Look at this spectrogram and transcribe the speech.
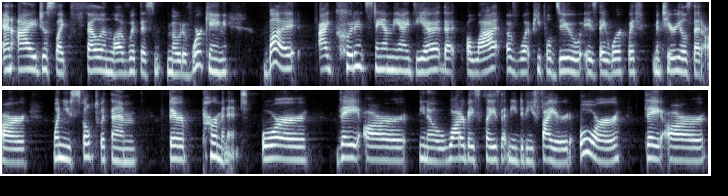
And I just like fell in love with this mode of working. But I couldn't stand the idea that a lot of what people do is they work with materials that are, when you sculpt with them, they're permanent or they are, you know, water based clays that need to be fired, or they are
